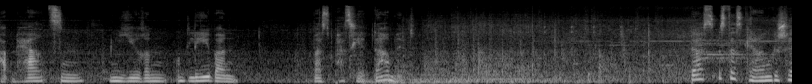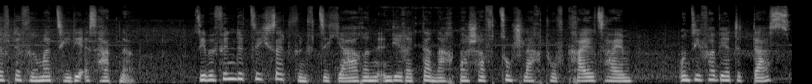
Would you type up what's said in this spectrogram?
haben Herzen, Nieren und Lebern. Was passiert damit? Das ist das Kerngeschäft der Firma CDS Hackner. Sie befindet sich seit 50 Jahren in direkter Nachbarschaft zum Schlachthof Kreilsheim und sie verwertet das,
